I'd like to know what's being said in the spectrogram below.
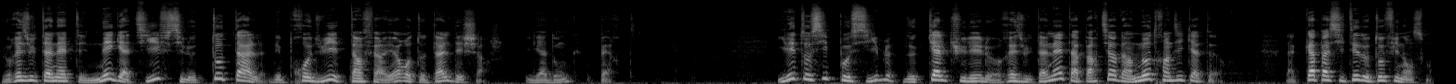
Le résultat net est négatif si le total des produits est inférieur au total des charges. Il y a donc. Il est aussi possible de calculer le résultat net à partir d'un autre indicateur, la capacité d'autofinancement.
